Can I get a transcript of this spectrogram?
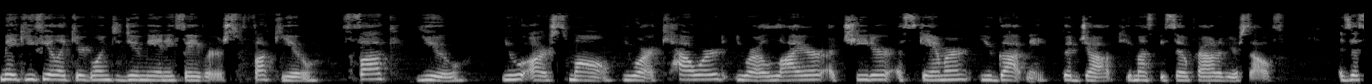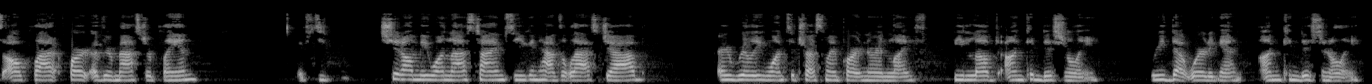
make you feel like you're going to do me any favors. Fuck you. Fuck you. You are small. You are a coward. You are a liar, a cheater, a scammer. You got me. Good job. You must be so proud of yourself. Is this all part of your master plan? If you shit on me one last time so you can have the last job, I really want to trust my partner in life. Be loved unconditionally. Read that word again unconditionally.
